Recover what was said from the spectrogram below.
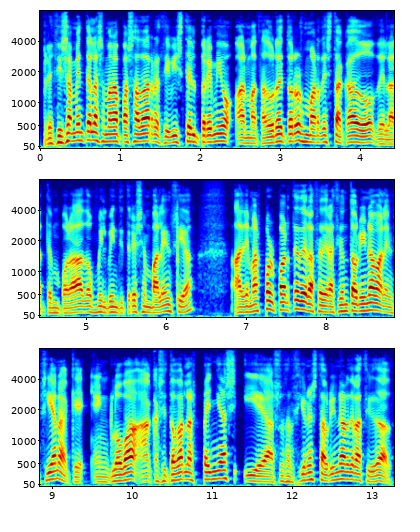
Precisamente la semana pasada recibiste el premio al matador de toros más destacado de la temporada 2023 en Valencia, además por parte de la Federación Taurina Valenciana, que engloba a casi todas las peñas y asociaciones taurinas de la ciudad.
